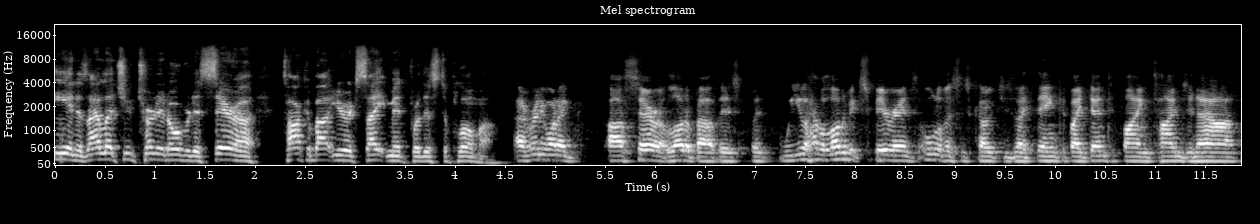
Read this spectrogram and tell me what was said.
Ian, as I let you turn it over to Sarah, talk about your excitement for this diploma. I really want to asked Sarah a lot about this, but we have a lot of experience, all of us as coaches, I think, of identifying times in our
